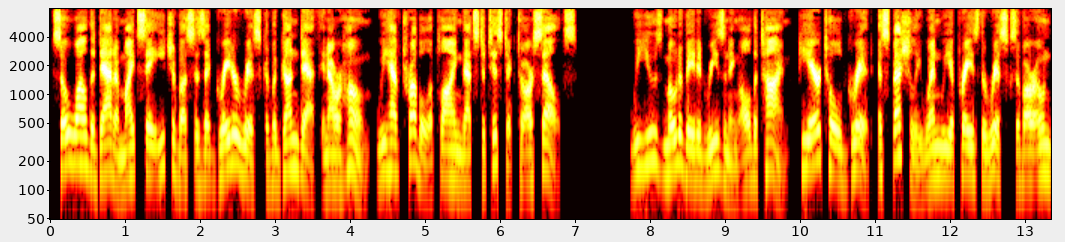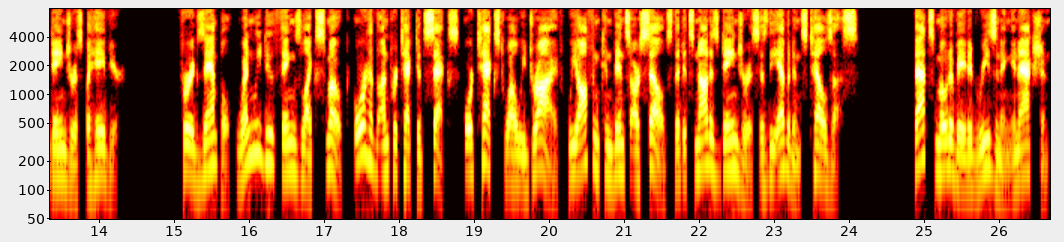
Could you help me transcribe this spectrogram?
So while the data might say each of us is at greater risk of a gun death in our home, we have trouble applying that statistic to ourselves. We use motivated reasoning all the time, Pierre told Grid, especially when we appraise the risks of our own dangerous behavior. For example, when we do things like smoke, or have unprotected sex, or text while we drive, we often convince ourselves that it's not as dangerous as the evidence tells us. That's motivated reasoning in action.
